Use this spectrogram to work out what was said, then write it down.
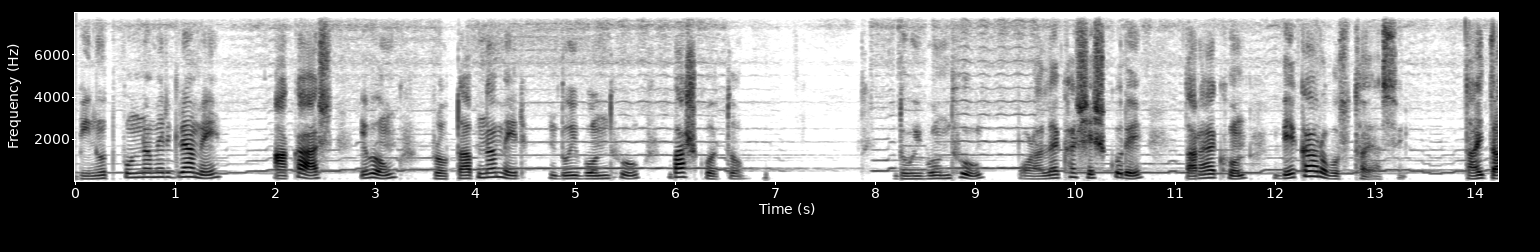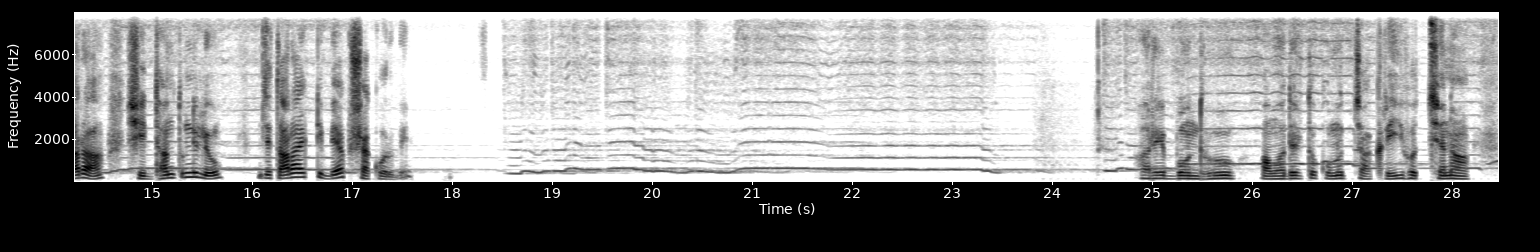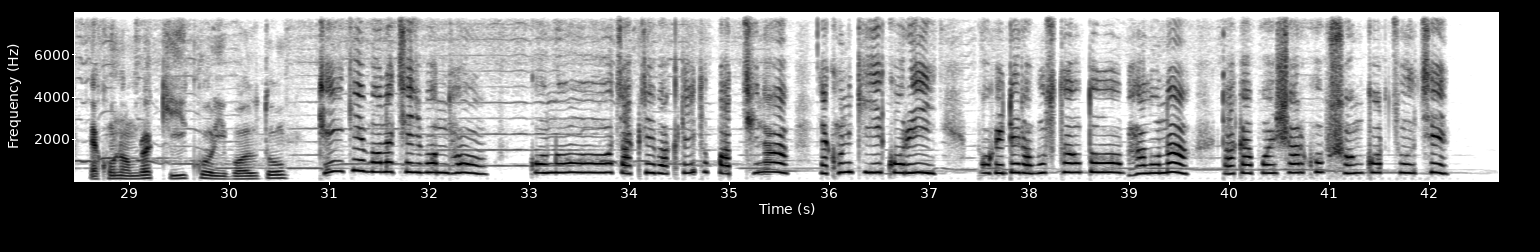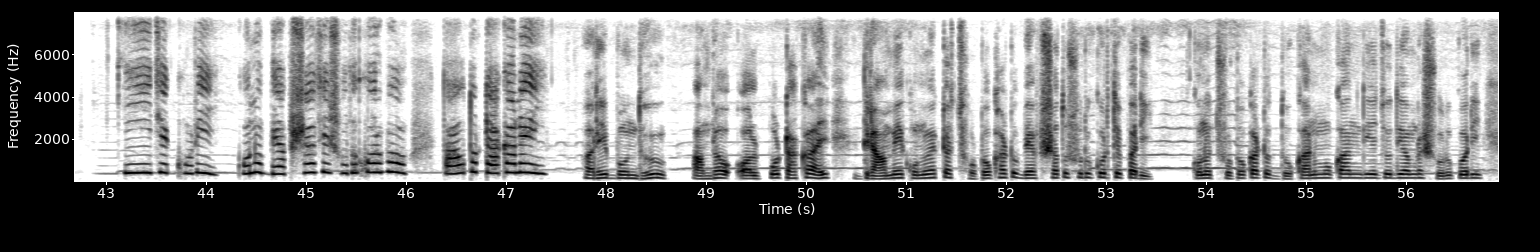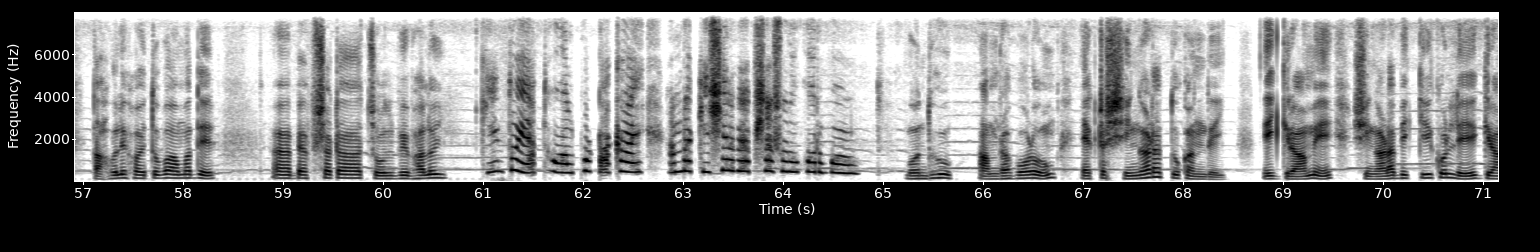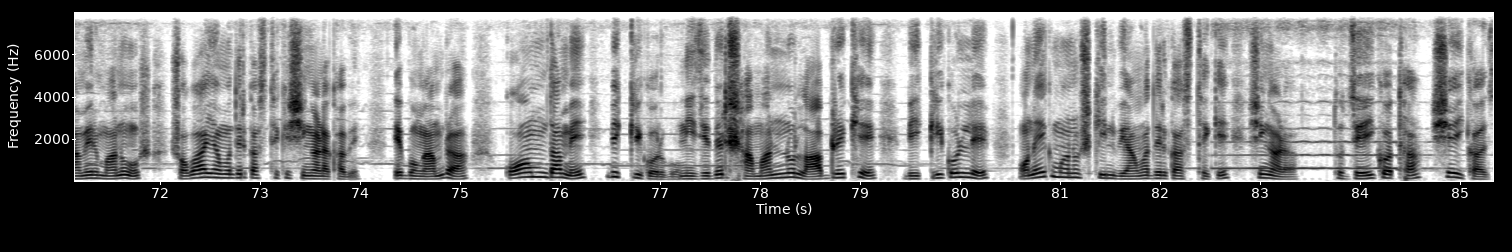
বিনোদপুর নামের গ্রামে আকাশ এবং প্রতাপ নামের দুই বন্ধু বাস করত। দুই বন্ধু পড়ালেখা শেষ করে তারা এখন বেকার অবস্থায় আছে। তাই তারা সিদ্ধান্ত নিল যে তারা একটি ব্যবসা করবে। আরে বন্ধু, আমাদের তো কোনো চাকরিই হচ্ছে না। এখন আমরা কি করি বলতো? ঠিকই বলেছিস বন্ধু। কোনো চাকরি বাকরি তো পাচ্ছি না। এখন কি করি? পকেটের অবস্থাও তো ভালো না। টাকা পয়সার খুব সংকট চলছে। কি যে করি? কোনো ব্যবসা যে শুরু করব তাও তো টাকা নেই। আরে বন্ধু আমরা অল্প টাকায় গ্রামে কোনো একটা ছোটোখাটো ব্যবসা তো শুরু করতে পারি। কোনো ছোটোখাটো দোকান মোকান দিয়ে যদি আমরা শুরু করি তাহলে হয়তোবা আমাদের ব্যবসাটা চলবে ভালোই। কিন্তু এত অল্প টাকায় আমরা কিসের ব্যবসা শুরু করব? বন্ধু আমরা বরং একটা সিঙ্গাড়ার দোকান দেই। এই গ্রামে সিঙ্গাড়া বিক্রি করলে গ্রামের মানুষ সবাই আমাদের কাছ থেকে সিঙ্গাড়া খাবে এবং আমরা কম দামে বিক্রি করব। নিজেদের সামান্য লাভ রেখে বিক্রি করলে অনেক মানুষ কিনবে আমাদের কাছ থেকে সিঙ্গাড়া তো যেই কথা, সেই কাজ।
